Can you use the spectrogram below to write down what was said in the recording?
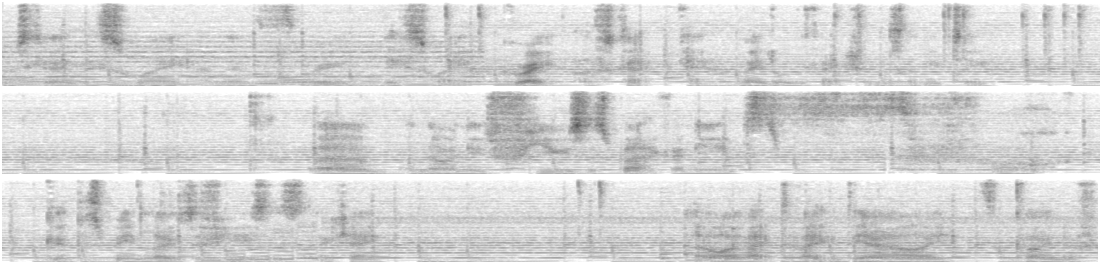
Let's go this way and then through this way. Great, I've got, okay, I've made all the connections I need to. Um, and now I need fuses back. I need, oh goodness me, loads of fuses. Okay. Oh, I've activated the AI. Kind of.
